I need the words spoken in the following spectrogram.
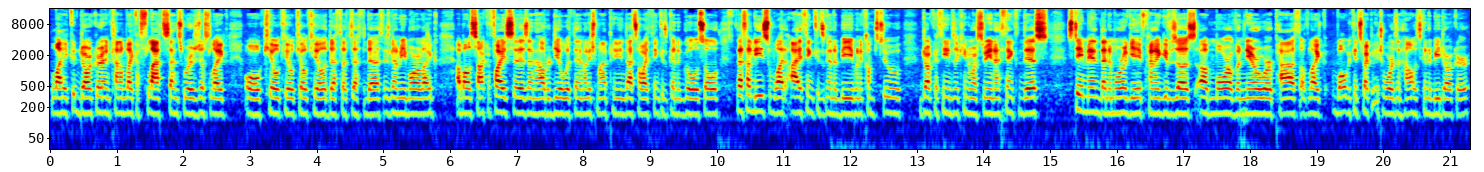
like darker in kind of like a flat sense where it's just like oh kill kill kill kill death, death, death, death. It's gonna be more like about sacrifices and how to deal with them. At least, my opinion, that's how I think it's gonna go. So that's at least what I think it's gonna be when it comes to darker themes in Kingdom Hearts 3. And I think this statement that Nomura gave kind of gives us a more of a narrower path of like what we can speculate towards and how it's gonna be darker.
